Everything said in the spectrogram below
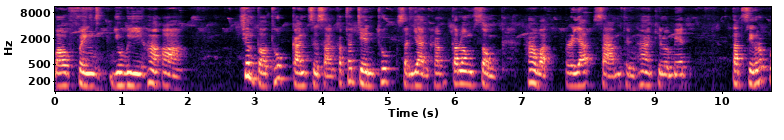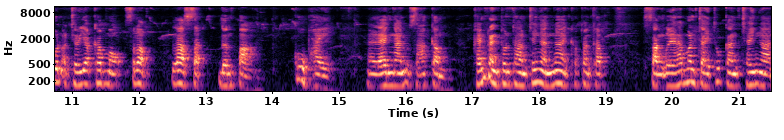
b a l f i n UV 5R เชื่อมต่อทุกการสื่อสารครับชัดเจนทุกสัญญาณครับกำลังส่ง 5 วัตต์ระยะ 3-5 กิโลเมตร ตัดเสียงรบกวนอัจฉริยะครับเหมาะสำหรับล่าสัตว์เดินป่า กู้ภัย แรงงานอุตสาหกรรม แข็งแกร่งทนทานใช้งานง่ายครับท่านครับ สั่งเลยครับมั่นใจทุกการใช้งาน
